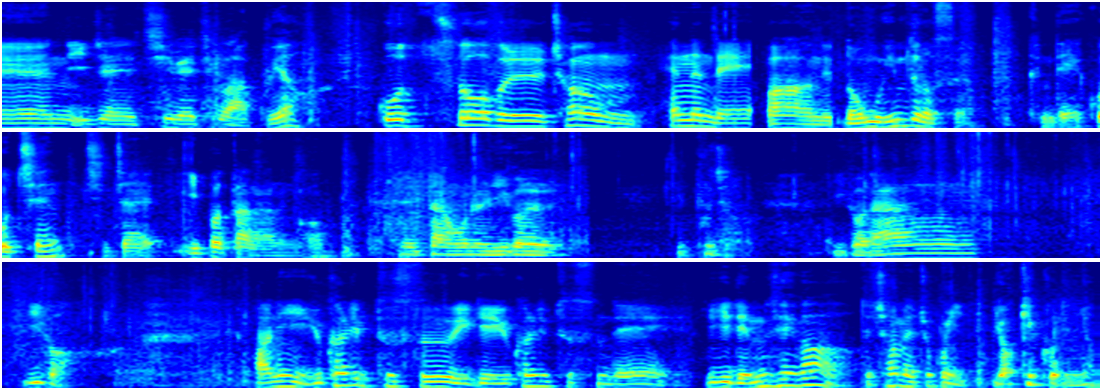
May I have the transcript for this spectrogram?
저는 이제 집에 들어왔고요. 꽃 수업을 처음 했는데 와 근데 너무 힘들었어요. 근데 꽃은 진짜 이뻤다라는 거. 일단 오늘 이걸 이쁘죠. 이거랑 이거. 아니 유칼립투스 이게 유칼립투스인데 이게 냄새가 처음에 조금 역했거든요.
